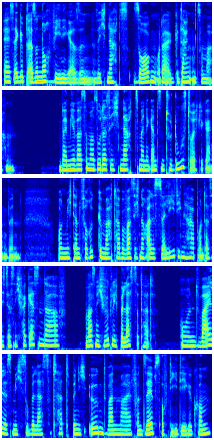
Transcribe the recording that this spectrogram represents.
Es ergibt also noch weniger Sinn, sich nachts Sorgen oder Gedanken zu machen. Bei mir war es immer so, dass ich nachts meine ganzen To-Dos durchgegangen bin und mich dann verrückt gemacht habe, was ich noch alles zu erledigen habe und dass ich das nicht vergessen darf, was mich wirklich belastet hat. Und weil es mich so belastet hat, bin ich irgendwann mal von selbst auf die Idee gekommen,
